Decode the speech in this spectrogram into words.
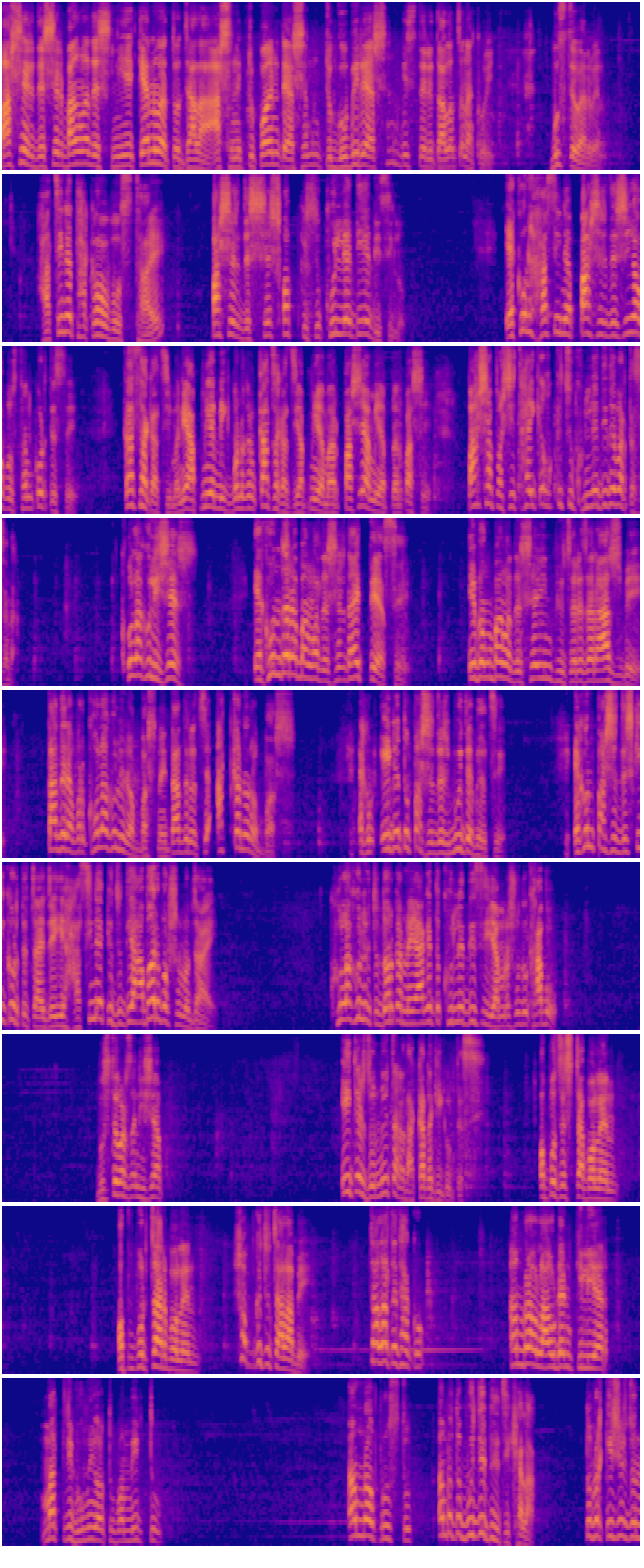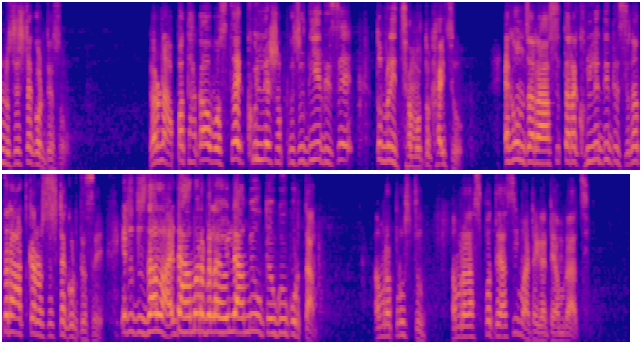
পাশের দেশের বাংলাদেশ নিয়ে কেন এত জ্বালা? আসেন, একটু পয়েন্টে আসেন, একটু গভীরে আসেন, বিস্তারিত আলোচনা করি। বুঝতে পারবেন, হাসিনা থাকা অবস্থায় পাশের দেশে সব কিছু খুললে দিয়ে দিছিল। এখন হাসিনা পাশের দেশেই অবস্থান করতেছে। কাছাকাছি মানে আপনি আমি মনে করেন কাছাকাছি, আপনি আমার পাশে, আমি আপনার পাশে। পাশাপাশি থাইকেও কিছু খুললে দিতে পারতেছে না। খোলাখুলি শেষ। এখন যারা বাংলাদেশের দায়িত্বে আছে এবং বাংলাদেশে ইন ফিউচারে যারা আসবে, তাদের আবার খোলাখুলির অভ্যাস নাই, তাদের হচ্ছে আটকানোর অভ্যাস। এখন এইটা তো পাশের দেশ বুঝে ফেলছে। এখন পাশের দেশ কি করতে চায় যে এই হাসিনাকে যদি আবার বসানো যায়? খোলাখুলির তো দরকার নেই, আগে তো খুলে দিছি, আমরা শুধু খাব। বুঝতে পারছেন হিসাব? এইটার জন্যই তারা ধাক্কাধাক্কি করতেছে। অপচেষ্টা বলেন, অপপ্রচার বলেন সব কিছু চালাবে। চালাতে থাকো। আমরাও লাউড অ্যান্ড ক্লিয়ার মাতৃভূমি অথবা মৃত্যু। আমরাও প্রস্তুত। আমরা তো বুঝে ফেলছি খেলা। তোমরা কিসের জন্য চেষ্টা করতেছো? কারণ আপা থাকা অবস্থায় খুললে সব কিছু দিয়ে দিছে, তোমরা ইচ্ছা মতো খাইছো। এখন যারা আছে, তারা খুললে দিতেছে না, তারা আটকানোর চেষ্টা করতেছে। এটা তো জ্বালা, এটা আমার বেলায় হইলে আমিও কেউ কেউ করতাম। আমরা প্রস্তুত, আমরা রাজপথে আছি, মাঠে ঘাটে আমরা আছি।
